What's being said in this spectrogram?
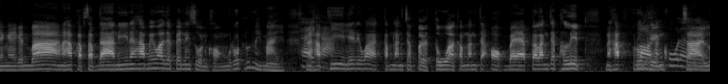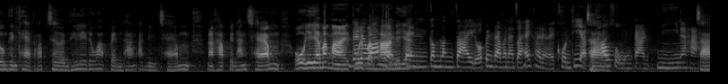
ยังไงกันบ้างนะครับกับสัปดาห์นี้นะครับไม่ว่าจะเป็นในส่วนของรถรุ่นใหม่ใช่ๆนะครับค่ะ ที่เรียกได้ว่ากำลังจะเปิดตัวกำลังจะออกแบบกำลังจะผลิต นะครับรวมถึหล่อทั้งคู่เลย ใช่รวมถึงแขกรับเชิญที่เรียกได้ว่าเป็นทั้งอดีตแชมป์นะครับเป็นทั้งแชมป์โอ้เยอะแยะมากมายเรียกถ้วยได้ประว่าธานเหมือนเยอะแยะ เป็นกำลังใจหรือว่าเป็นแรงบันดาลใจให้ใครหลายๆคนที่อยากใช่ จะเข้าสู่วงการนี้นะคะ ใช่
